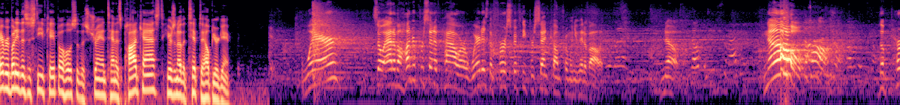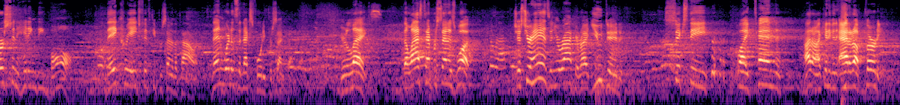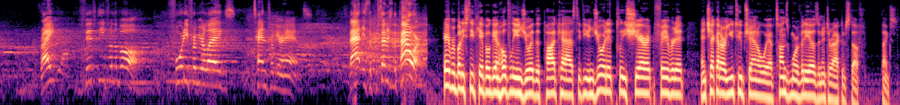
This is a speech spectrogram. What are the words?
Hey, everybody, this is Steve Capo, host of the Strand Tennis Podcast. Here's another tip to help your game. Where, so out of 100% of power, where does the first 50% come from when you hit a volley? No. No! The ball. The person hitting the ball. They create 50% of the power. Then where does the next 40% come? Your legs. The last 10% is what? Just your hands and your racket, right? You did 60, like 10, I don't know, I can't even add it up, 30. Right? 50 from the ball, 40 from your legs, 10 from your hands. That is the percentage of the power. Hey, everybody, Steve Capo again. Hopefully, you enjoyed the podcast. If you enjoyed it, please share it, favorite it, and check out our YouTube channel. We have tons more videos and interactive stuff. Thanks.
